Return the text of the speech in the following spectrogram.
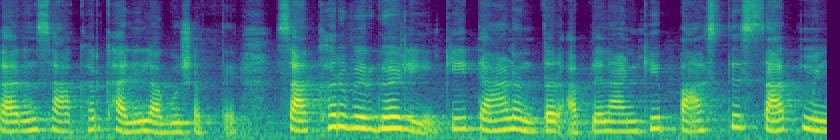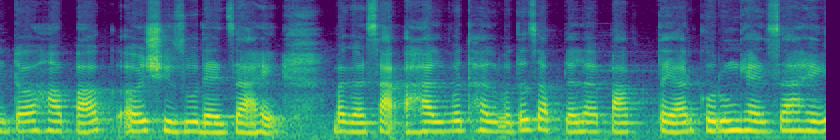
कारण साखर खाली लागू शकते. साखर विरघळली की त्यानंतर आपल्याला आणखी पाच ते सात मिनटं हा पाक शिजू द्यायचा आहे. बघा सा हलवत हलवतच आपल्याला पाक तयार करून घ्यायचा आहे.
